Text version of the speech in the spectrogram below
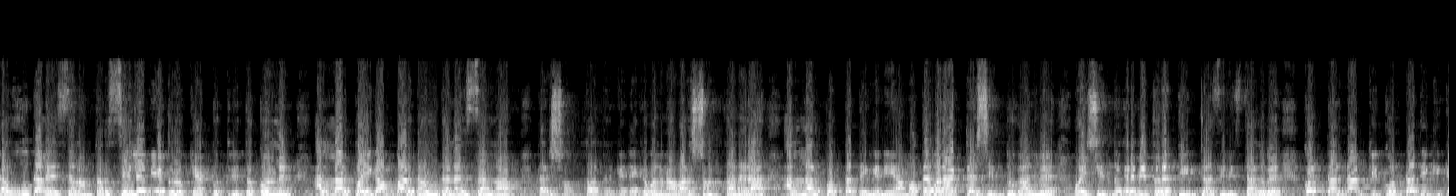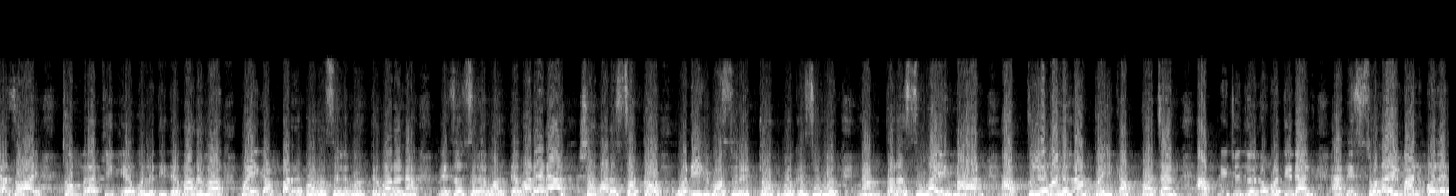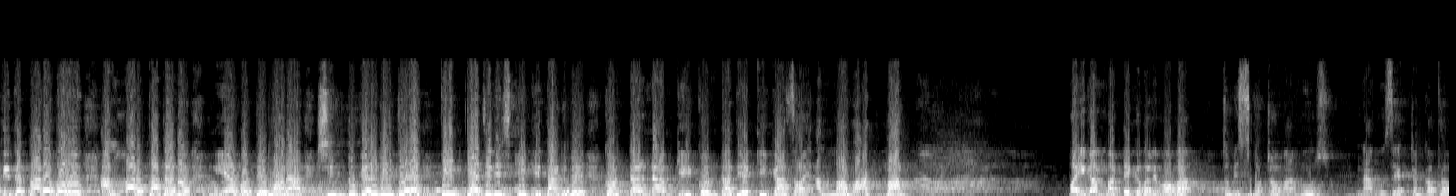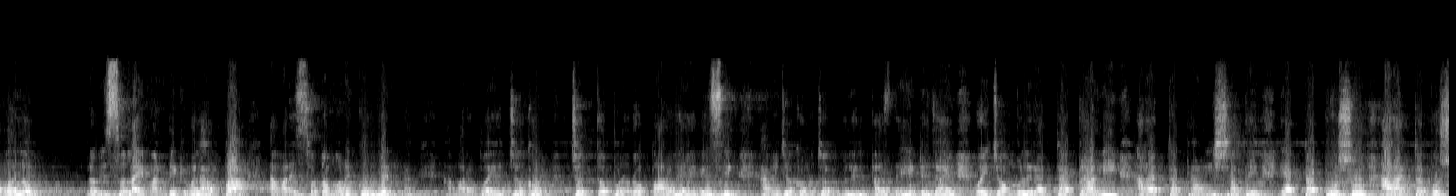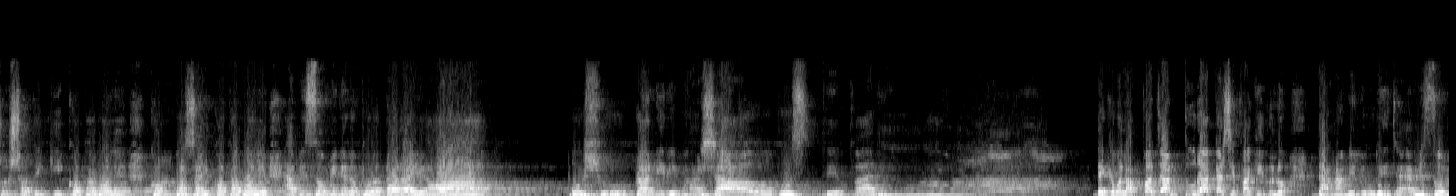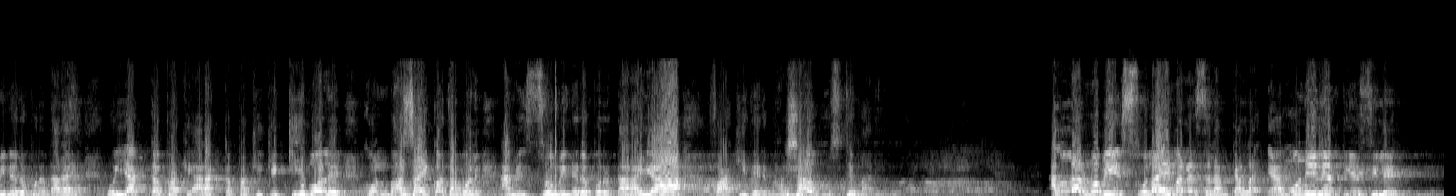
দাউদ আলাইসাল্লাম তার ছেলে মেয়েগুলোকে একত্রিত করলেন। আল্লাহর পৈগাম্বার দাউদ আলাইসাল্লাম তার সন্তানদেরকে ডেকে বলেন, আমার সন্তানেরা আল্লাহর পক্ষ থেকে নিয়ামতে বড় একটা সিন্ধুক আসবে। ওই সিন্ধুকের ভিতরে তিনটা জিনিস থাকবে। কোনটার নাম কি, কোনটা দিয়ে কি কাজ হয়, তোমরা কি কেউ বলে দিতে পারবা? পৈগাম্বারের বড় ছেলে বলতে পারে না, মেজো ছেলে বলতে পারে না। সবার ছোট উনিশ বছরের টকবকে যুবক, নাম তারা সুলাইমান আব্দুলে বলে নাম পৈকাপ্পা চান আপনি যদি অনুমতি দেন, আমি সুলাইমান বলে দিতে পারব। আল্লাহর পাঠানো নিয়ামতে ভরা সিন্ধুকের ভিতরে তিনটা জিনিস কি কি থাকবে? কোনটার নাম কি? কোনটা দিয়ে কি কাজ হয়? আল্লাহ আকবার। পাইগাম্বার ডেকে বলে, বাবা, তুমি ছোট মানুষ, না বুঝে একটা কথা বলো। নবী সোলাইমান ডেকে বলে, আব্বা, আমার ছোট মনে করবেন না। আমার বয়স যখন চোদ্দ, পনেরো পার হয়ে গেছে, আমি যখন জঙ্গলের পাশ দিয়ে হেঁটে যাই, ওই জঙ্গলের একটা প্রাণী আর একটা প্রাণীর সাথে, একটা পশু আর একটা পশুর সাথে কি কথা বলে, কোন ভাষায় কথা বলে, আমি জমিনের উপর দাঁড়াই আ পশু প্রাণীর ভাষাও বুঝতে পারি। দেখে বলে, আব্বা যান, দূর আকাশে পাখিগুলো ডানা মেলে উড়ে যায়। আমি জমিনের উপরে দাঁড়াই। ওই একটা পাখি আর একটা পাখিকে কি বলে? কোন ভাষায় কথা বলে? আমি জমিনের উপরে দাঁড়াইয়া পাখিদের ভাষাও বুঝতে পারি। আল্লাহর নবী সোলাইমান সালামকে আল্লাহ এমন ইলেম দিয়েছিলেন,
